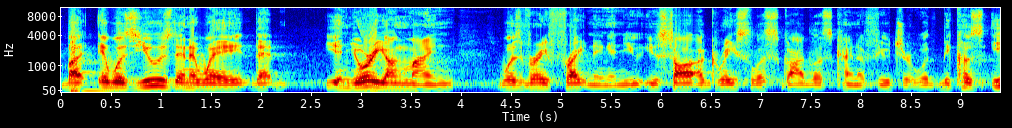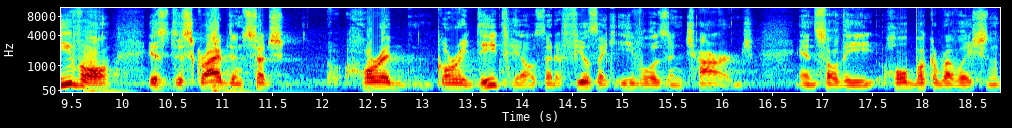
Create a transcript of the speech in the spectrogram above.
But it was used in a way that, in your young mind, was very frightening, and you, you saw a graceless, godless kind of future. With, because evil is described in such horrid, gory details that it feels like evil is in charge. And so the whole book of Revelation,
